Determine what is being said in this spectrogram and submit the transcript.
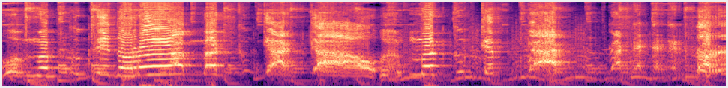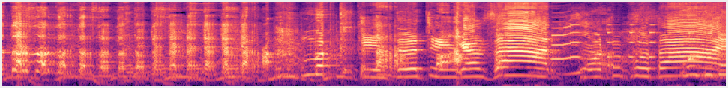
ও মটকুকে ধরো মটকুকে আটকাও মটকুকে মটকুকে কিন্তু চিংগাম স্যার মোটু কোথায়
